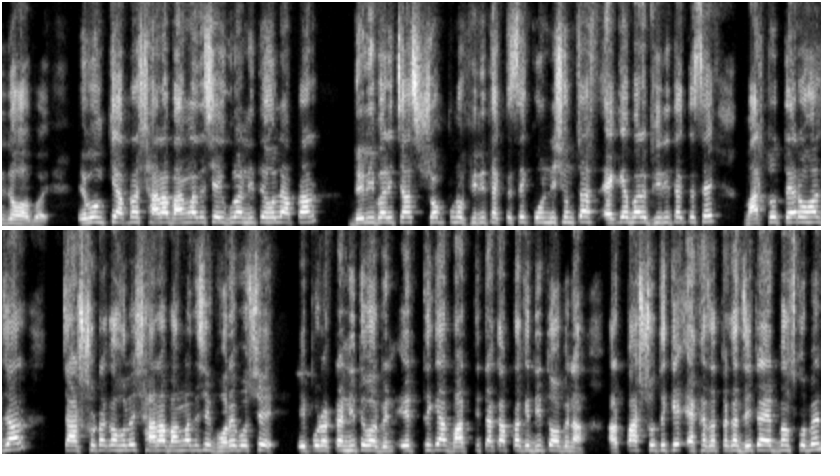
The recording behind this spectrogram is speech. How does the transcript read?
দিতে হবে। এবং কি আপনার সারা বাংলাদেশে এগুলা নিতে হলে আপনার ডেলিভারি চার্জ সম্পূর্ণ ফ্রি থাকতেছে কন্ডিশন চার্জ একেবারে ফ্রি থাকতেছে। মাত্র তেরো হাজার চারশো টাকা হলে সারা বাংলাদেশে ঘরে বসে এই প্রোডাক্টটা নিতে পারবেন। এর থেকে আর বাড়তি টাকা আপনাকে দিতে হবে না। আর পাঁচশো থেকে এক হাজার টাকা যেটা অ্যাডভান্স করবেন,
